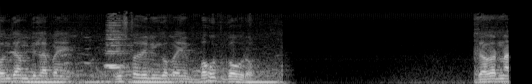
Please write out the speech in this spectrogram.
ଗଞ୍ଜାମ ଜିଲ୍ଲା ପାଇଁ ଇଷ୍ଟଦେବୀଙ୍କ ପାଇଁ ବହୁତ ଗୌରବ ଜଗନ୍ନାଥ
